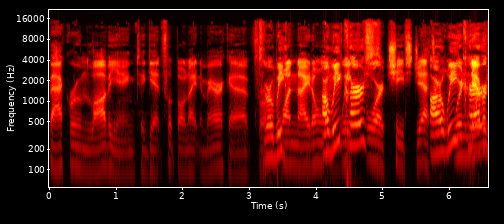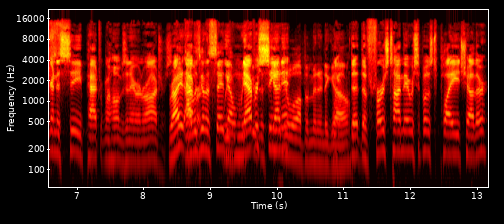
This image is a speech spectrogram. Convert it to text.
backroom lobbying to get Football Night in America for we- one night only. are we cursed? Or Chiefs Jets. Are we We're never going to see Patrick Mahomes and Aaron Rodgers. Right? I was going to say that We've when we never threw the seen schedule it. up a minute ago. The, the first time they were supposed to play each other,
